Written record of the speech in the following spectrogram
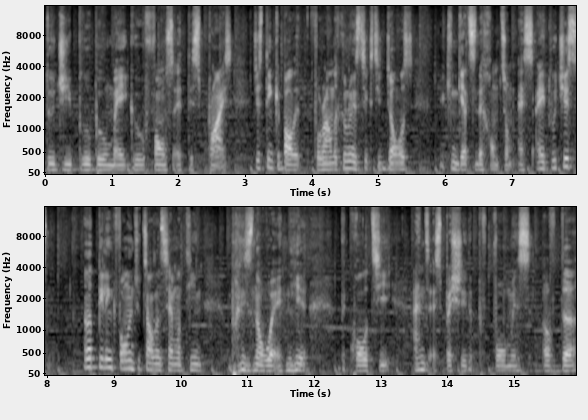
Doogee, Bluboo, Meiigoo phones at this price. Just think about it. For around 160 dollars you can get the Homtom S8 which is an appealing phone in 2017 but it's nowhere near the quality and especially the performance of the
